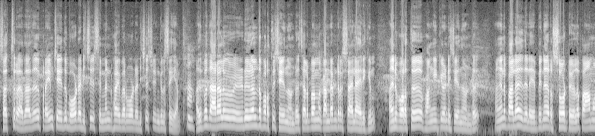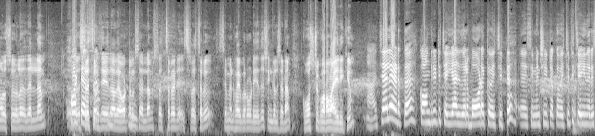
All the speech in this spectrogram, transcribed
സ്ട്രക്ചർ അതായത് ഫ്രെയിം ചെയ്ത് ബോർഡ് അടിച്ച് സിമെന്റ് ഫൈബർ ബോർഡ് അടിച്ച് ഷിംഗിൾസ് ചെയ്യാം. അതിപ്പോൾ ധാരാളം വീടുകളുടെ പുറത്ത് ചെയ്യുന്നുണ്ട്. ചിലപ്പം കണ്ടംപററി സ്റ്റൈലായിരിക്കും. അതിന് പുറത്ത് ഭംഗിക്ക് വേണ്ടി ചെയ്യുന്നുണ്ട്. അങ്ങനെ പല ഇതിൽ പിന്നെ റിസോർട്ടുകൾ ഫാം ഹൗസുകൾ ഇതെല്ലാം സ്ട്രെച്ചർ ചെയ്ത് അതെ ഹോട്ടൽസ് എല്ലാം structure structure cement fibre board ചെയ്ത് ഷിംഗിൾസ് ഇടാം. കോസ്റ്റ് കുറവായിരിക്കും. ചിലയിടത്ത് കോൺക്രീറ്റ് ചെയ്യാതെ ഇതുപോലെ ബോർഡൊക്കെ വെച്ചിട്ട് സിമെന്റ് ഷീറ്റ് ഒക്കെ വെച്ചിട്ട് ചെയ്യുന്ന ഒരു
